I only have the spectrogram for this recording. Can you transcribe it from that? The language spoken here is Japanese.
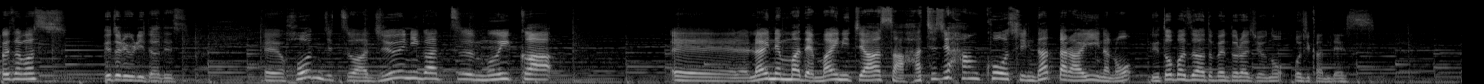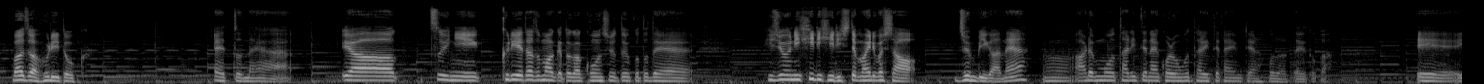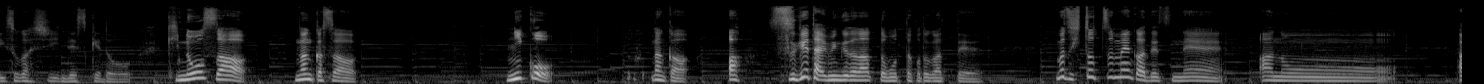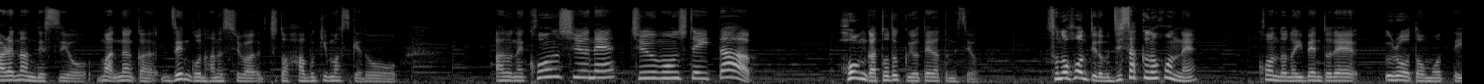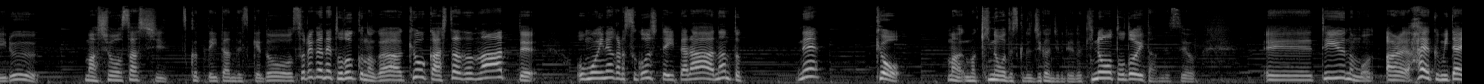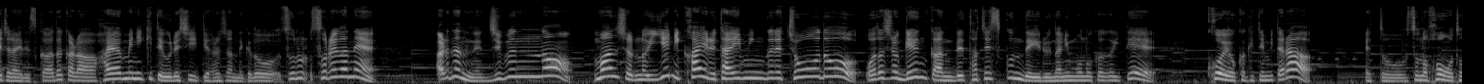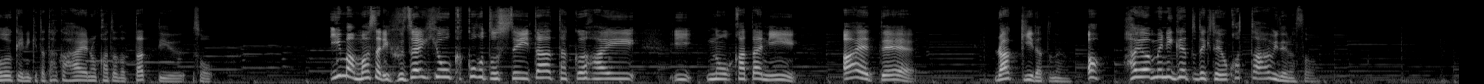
おはようございます。ゆとりリーターです、えー本日は12月6日えー来年まで毎日朝8時半更新だったらいいなの？ゆとばずアドベントラジオのお時間です。まずはフリートーク。えっとねいやついにクリエイターズマーケットが今週ということで非常にヒリヒリしてまいりました。準備がね、うん、あれも足りてないこれも足りてないみたいなことだったりとか。えー忙しいんですけど昨日さなんかさ2個なんかあすげえタイミングだなと思ったことがあってまず1つ目がですねあのーあれなんですよ。まあなんか前後の話はちょっと省きますけどあのね今週ね注文していた本が届く予定だったんですよ。その本っていうのも自作の本ね。今度のイベントで売ろうと思っている、まあ、小冊子作っていたんですけどそれがね届くのが今日か明日だなって思いながら過ごしていたらなんとね今日まあ、まあ昨日ですけど時間軸で言うと昨日届いたんですよ。えーっていうのもあれ早く見たいじゃないですか。だから早めに来て嬉しいっていう話なんだけどそのそれがねあれなのね自分のマンションの家に帰るタイミングでちょうど私の玄関で立ちすくんでいる何者かがいて声をかけてみたら、えっと、その本を届けに来た宅配の方だったっていうそう。今まさに不在票を書こうとしていた宅配の方にあえてラッキーだったのよ。あ早めにゲットできたよかったみたいなさ。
